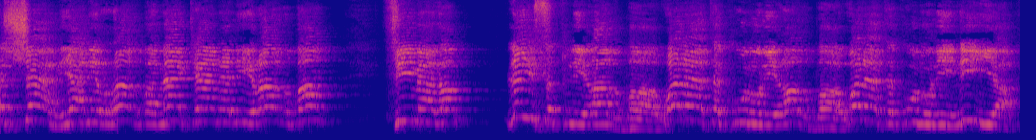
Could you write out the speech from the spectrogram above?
الشان يعني الرغبة. ما كان لي رغبة في ماذا؟ ليست لي رغبة ولا تكون لي رغبة ولا تكون لي نية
